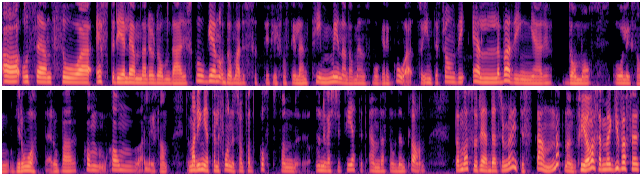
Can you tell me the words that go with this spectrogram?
Ja, och sen så efter det lämnade de där i skogen och de hade suttit liksom stilla en timme innan de ens vågade gå. Så inte från vid elva ringer de oss och liksom gråter och bara kom, kom liksom. De hade inga telefoner så de fått gått från universitetet endast Odenplan. De var så rädda så de hade inte stannat någon. För jag var så här, men gud varför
